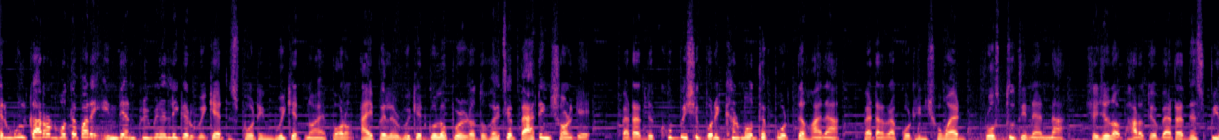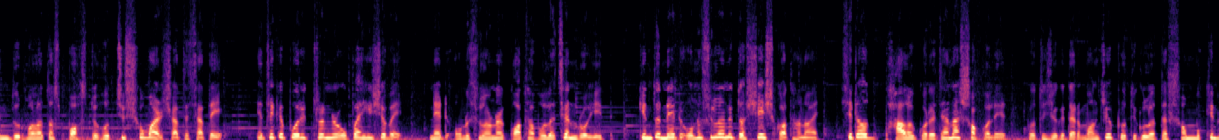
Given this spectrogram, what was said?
এর মূল কারণ হতে পারে ইন্ডিয়ান প্রিমিয়ার লিগের উইকেট, স্পোর্টিং উইকেট নয়, বরং আইপিএলের উইকেটগুলো পরিণত হয়েছে ব্যাটিং স্বর্গে। ব্যাটারদের খুব বেশি পরীক্ষার মধ্যে পড়তে হয় না, ব্যাটাররা কঠিন সময়ের প্রস্তুতি নেন না। সেই জন্য ভারতীয় ব্যাটারদের স্পিন দুর্বলতা স্পষ্ট হচ্ছে সময়ের সাথে সাথে। এ থেকে পরিত্রাণের উপায় হিসেবে নেট অনুশীলনের কথা বলেছেন রোহিত। কিন্তু নেট অনুশীলনই তো শেষ কথা নয়, সেটাও ভালো করে জানা সকলের। প্রতিযোগিতার মঞ্চে প্রতিকূলতার সম্মুখীন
